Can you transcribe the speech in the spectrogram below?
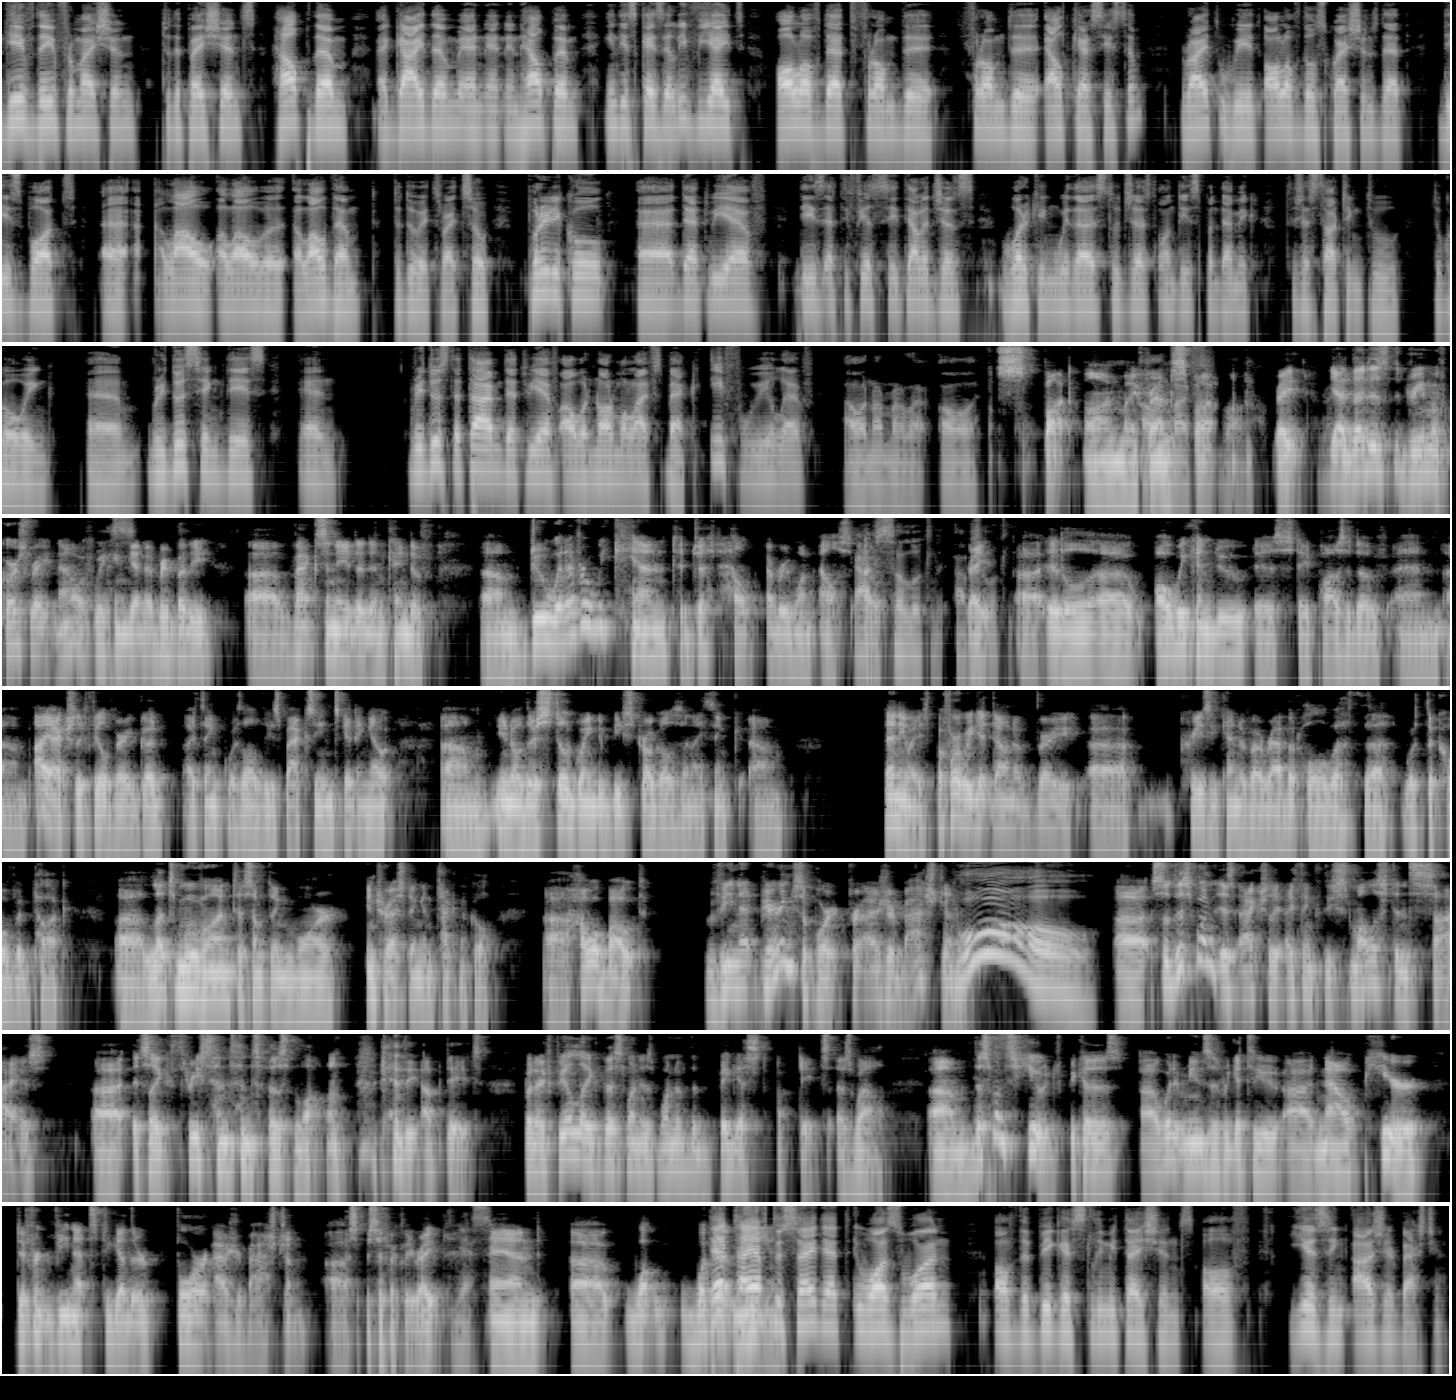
give the information to the patients, help them, uh, guide them, and, and and help them. In this case, alleviate all of that from the from the healthcare system, right? With all of those questions that this bot uh, allow allow uh, allow them to do it, right? So pretty cool uh, that we have this artificial intelligence working with us to just on this pandemic to just starting to to going um, reducing this and reduce the time that we have our normal lives back if we will have our normal our spot on my friend spot on right? right? yeah that is the dream of course right now if we yes. can get everybody uh, vaccinated and kind of um, do whatever we can to just help everyone else absolutely out, absolutely right? uh, it'll uh, all we can do is stay positive and um, i actually feel very good i think with all these vaccines getting out. Um, you know there's still going to be struggles and i think um, anyways before we get down a very uh, crazy kind of a rabbit hole with the with the covid talk Uh, let's move on to something more interesting and technical. Uh, how about VNet peering support for Azure Bastion? Whoa! Uh, so this one is actually, I think, the smallest in size. Uh, it's like three sentences long in the updates, but I feel like this one is one of the biggest updates as well. Um, this one's huge because uh, what it means is we get to uh, now peer different VNets together for Azure Bastion uh, specifically, right? Yes. And uh, what what that, that I have to say that it was one of the biggest limitations of using Azure Bastion.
